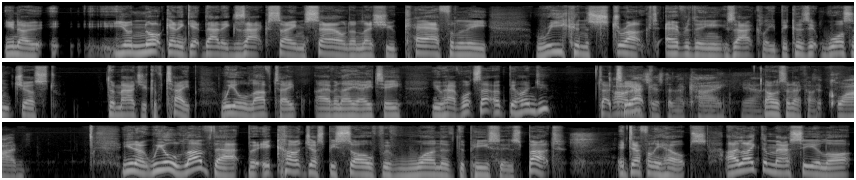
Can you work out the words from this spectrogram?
you know you're not going to get that exact same sound unless you carefully reconstruct everything exactly because it wasn't just the magic of tape we all love tape i have an aat you have what's that up behind you is that a oh that's just an akai yeah oh it's an Akai it's a quad you know, we all love that, but it can't just be solved with one of the pieces. But it definitely helps. I like the Massey a lot.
